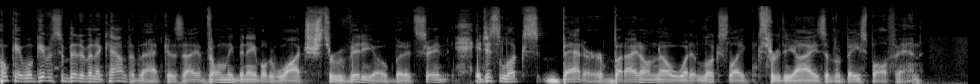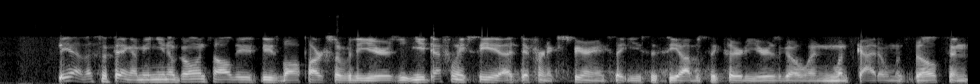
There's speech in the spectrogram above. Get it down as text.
Okay, well, give us a bit of an account of that because I've only been able to watch through video, but it's it, it just looks better, but I don't know what it looks like through the eyes of a baseball fan. Yeah, that's the thing. I mean, you know, going to all these these ballparks over the years, you, you definitely see a different experience that you used to see obviously 30 years ago when when Skydome was built, and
